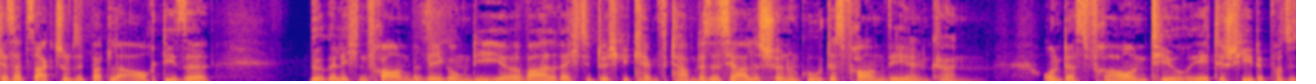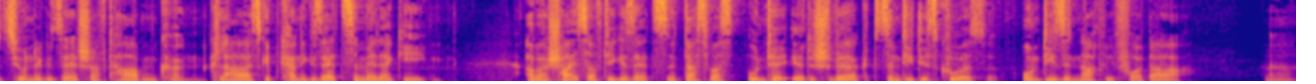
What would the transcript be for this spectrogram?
Deshalb sagt Judith Butler auch, diese bürgerlichen Frauenbewegungen, die ihre Wahlrechte durchgekämpft haben, das ist ja alles schön und gut, dass Frauen wählen können. Und dass Frauen theoretisch jede Position der Gesellschaft haben können. Klar, es gibt keine Gesetze mehr dagegen. Aber scheiß auf die Gesetze. Das, was unterirdisch wirkt, sind die Diskurse. Und die sind nach wie vor da. Ja.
